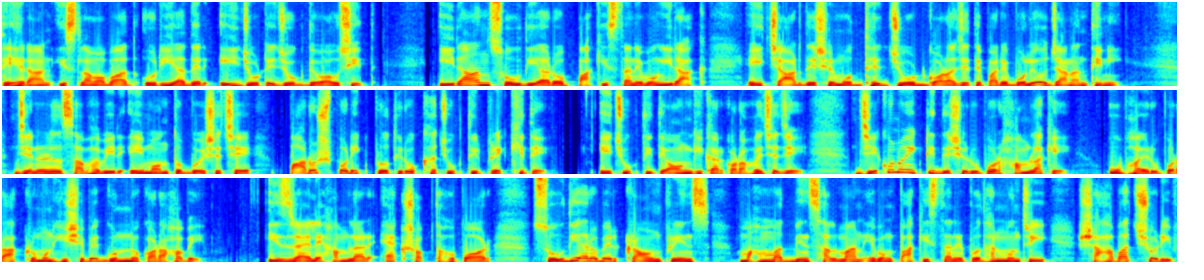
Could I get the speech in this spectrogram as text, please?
তেহরান, ইসলামাবাদ ও রিয়াদের এই জোটে যোগ দেওয়া উচিত। ইরান, সৌদি আরব, পাকিস্তান এবং ইরাক এই চার দেশের মধ্যে জোট গড়া যেতে পারে বলেও জানান তিনি। জেনারেল সাভাবির এই মন্তব্য এসেছে পারস্পরিক প্রতিরক্ষা চুক্তির প্রেক্ষিতে। এই চুক্তিতে অঙ্গীকার করা হয়েছে যে যে কোনো একটি দেশের উপর হামলাকে উভয়ের উপর আক্রমণ হিসেবে গণ্য করা হবে। ইসরায়েলে হামলার এক সপ্তাহ পর সৌদি আরবের crown prince Mohammed bin Salman এবং পাকিস্তানের প্রধানমন্ত্রী শাহবাজ শরীফ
